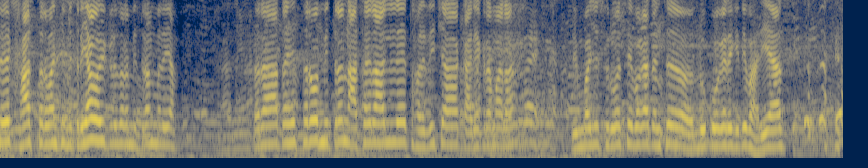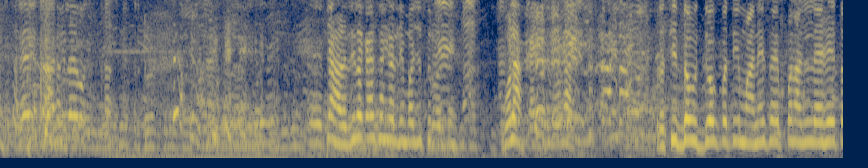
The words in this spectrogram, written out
आहे खास सर्वांचे मित्र. या हो इकडे जरा मित्रांमध्ये या. तर आता हे सर्व मित्र नाचायला आलेले आहेत हळदीच्या कार्यक्रमाला. लिंबाजी आहे बघा त्यांचं लुक वगैरे किती भारी आहे आज. त्या हळदीला काय सांगाल लिंबाजी सुरुवात? बोला. काहीतरी बोला प्रसिद्ध उद्योगपती मानेसाहेब पण आलेले आहेत.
